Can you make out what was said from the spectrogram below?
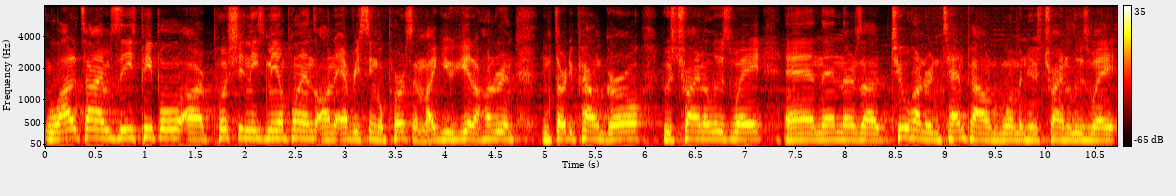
A lot of times, these people are pushing these meal plans on every single person. Like you get a 130 pound girl who's trying to lose weight, and then there's a 210 pound woman who's trying to lose weight,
